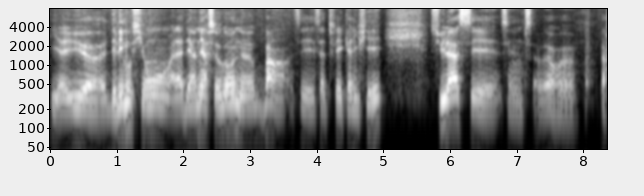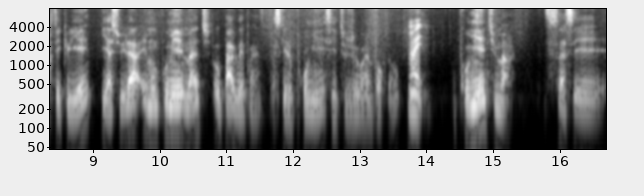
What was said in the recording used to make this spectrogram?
il y a eu euh, de l'émotion à la dernière seconde. c'est- ça te fait qualifier. Celui-là, c'est une saveur particulière. Il y a celui-là et mon premier match au Parc des Princes. Parce que le premier, c'est toujours important. Ouais. Premier, tu marques. Ça, c'est.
